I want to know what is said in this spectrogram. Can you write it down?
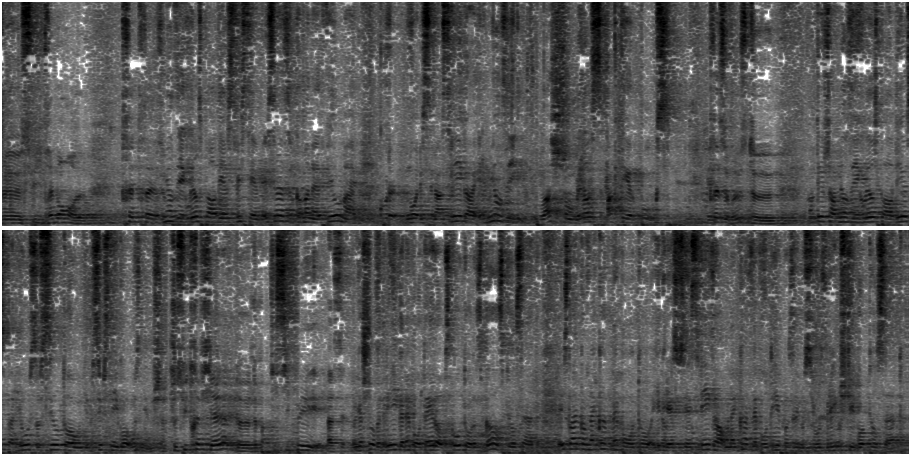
Je suis vraiment euh, très, très. Milzīgi liels paldies visiem. Es redzu, ka manai filmai, kur norisinās Rīgā, ir milzīgi plašs un liels aktieru pulks. Très heureuse de. Un tiešām milzīgi liels paldies par jūsu silto un sirsnīgo uzņemšanu. Je suis très fier de, de participer à cette. Ja šogad Rīga nebūtu Eiropas kultūras galvaspilsēta, es laikam nekad nebūtu iegriezusies Rīgā un nekad nebūtu iepazinusi jūsu brīnišķīgo pilsētu.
